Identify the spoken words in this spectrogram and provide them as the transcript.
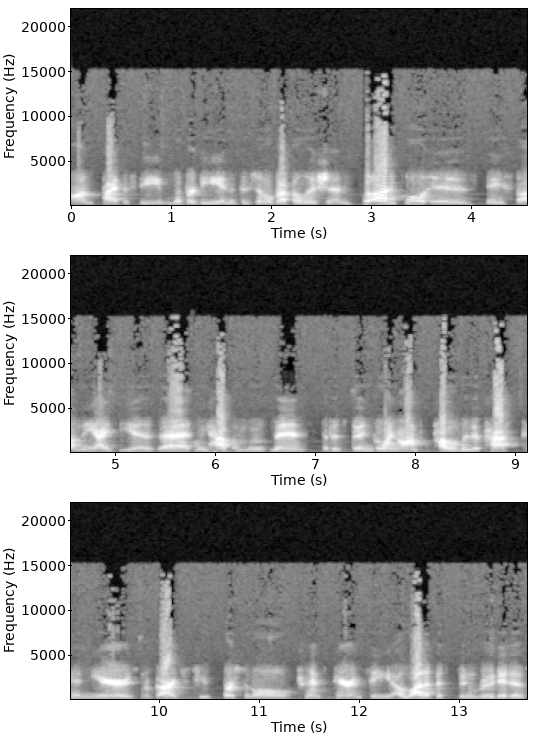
on privacy, liberty, and the digital revolution. The article is based on the idea that we have a movement that has been going on for probably the past 10 years in regards to personal transparency. A lot of it's been rooted as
